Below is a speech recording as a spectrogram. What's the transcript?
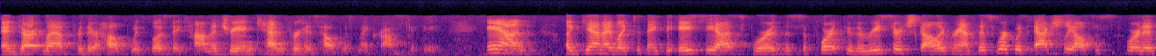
and Dart Lab for their help with flow cytometry, and Ken for his help with microscopy. And Again, I'd like to thank the ACS for the support through the Research Scholar Grant. This work was actually also supported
